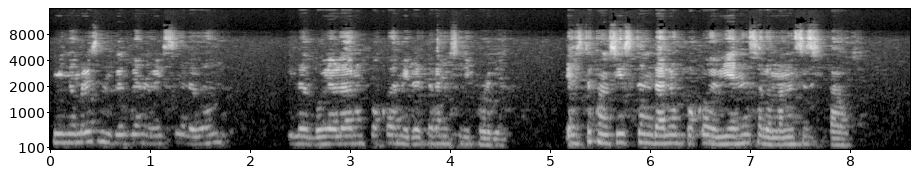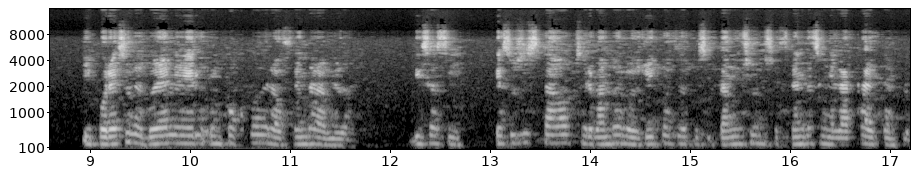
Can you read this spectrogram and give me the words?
Mi nombre es Andrés Benavides León y les voy a hablar un poco de mi reto de la misericordia. Este consiste en darle un poco de bienes a los más necesitados. Y por eso les voy a leer un poco de la ofrenda a la viuda. Dice así, Jesús estaba observando a los ricos depositando sus ofrendas en el arca del templo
